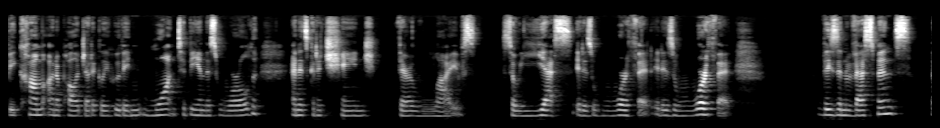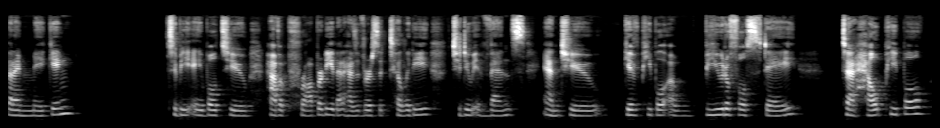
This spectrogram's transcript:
become unapologetically who they want to be in this world, and it's going to change their lives. So, yes, it is worth it. It is worth it. These investments that I'm making to be able to have a property that has versatility to do events and to give people a beautiful stay to help people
